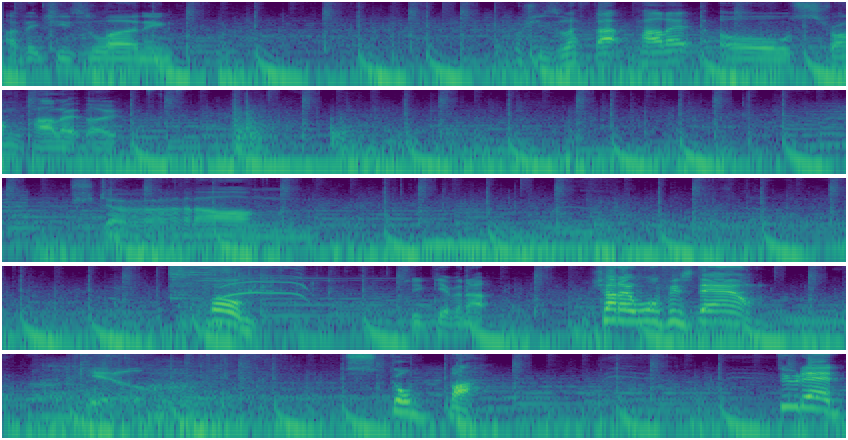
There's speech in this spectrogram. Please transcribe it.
I think she's learning. Oh, she's left that pallet. Oh, strong pallet, though. Strong. Boom. She's given up. Shadow Wolf is down. Kill. Stomper. Two dead.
